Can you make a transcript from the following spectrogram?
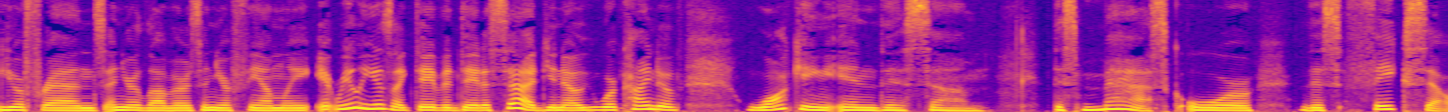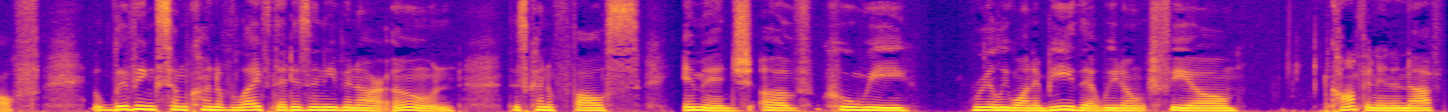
your friends and your lovers and your family, it really is like David Deida said, you know, we're kind of walking in this, um, this mask or this fake self, living some kind of life that isn't even our own, this kind of false image of who we really want to be that we don't feel confident enough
